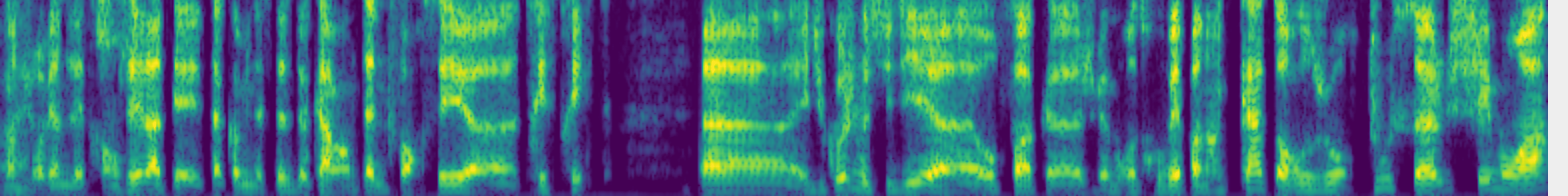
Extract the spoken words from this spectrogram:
quand tu reviens de l'étranger, là, tu as comme une espèce de quarantaine forcée très stricte. Euh, et du coup, je me suis dit, euh, oh fuck, euh, je vais me retrouver pendant 14 jours tout seul chez moi.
